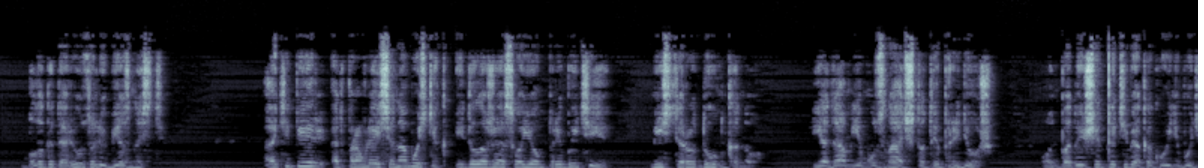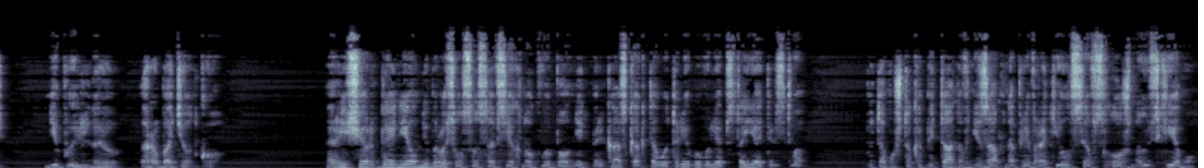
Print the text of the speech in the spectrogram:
— Благодарю за любезность. А теперь отправляйся на мостик и доложи о своем прибытии мистеру Дункану. Я дам ему знать, что ты придешь. Он подыщет для тебя какую-нибудь непыльную работенку. Ричард Дэниел не бросился со всех ног выполнять приказ, как того требовали обстоятельства, потому что капитан внезапно превратился в сложную схему.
